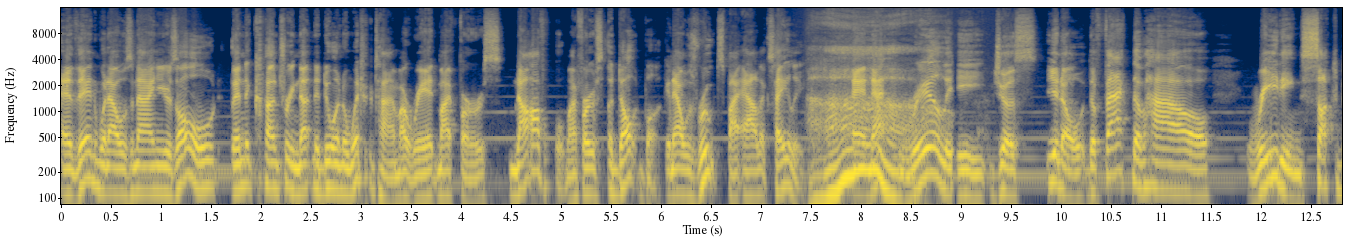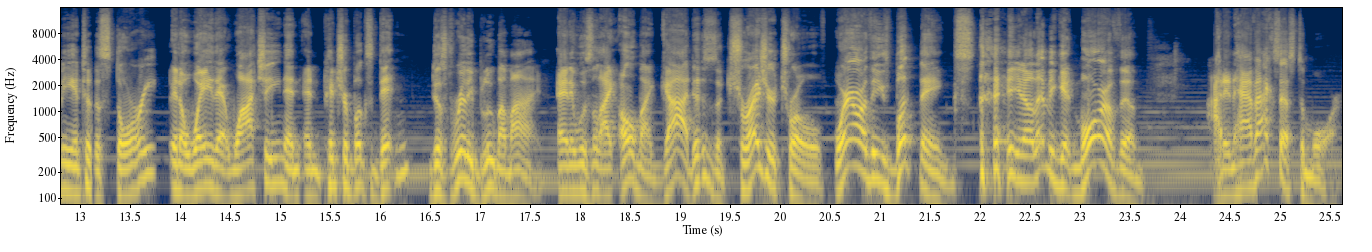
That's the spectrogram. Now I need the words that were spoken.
And then when I was nine years old, in the country, nothing to do in the wintertime, I read my first novel, my first adult book, and that was Roots by Alex Haley. Ah. And that ah. really just, you know, the fact of how reading sucked me into the story in a way that watching and, and picture books didn't just really blew my mind. And it was like, oh my God, this is a treasure trove. Where are these book things? you know, let me get more of them. I didn't have access to more,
